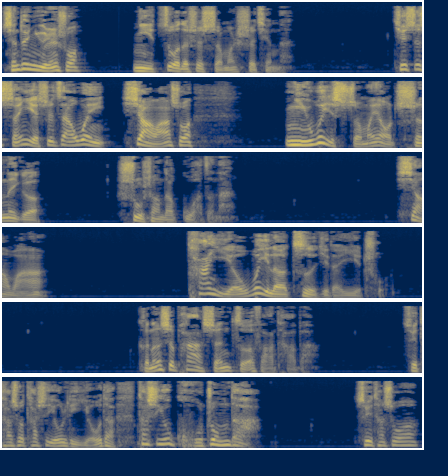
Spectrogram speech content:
神对女人说：“你做的是什么事情呢？”其实神也是在问夏娃说：“你为什么要吃那个树上的果子呢？”夏娃，他也为了自己的益处，可能是怕神责罚他吧，所以他说他是有理由的，他是有苦衷的，所以他说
